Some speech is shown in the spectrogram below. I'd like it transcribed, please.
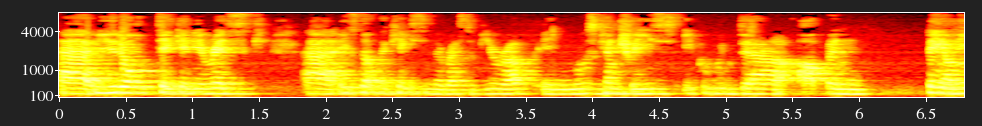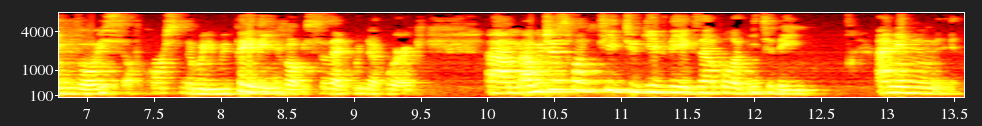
uh, you don't take any risk. Uh, it's not the case in the rest of Europe. In most countries, if we would uh, open pay on invoice. Of course, nobody would pay the invoice, so that would not work. Um, I would just wanted to give the example of Italy. I mean,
